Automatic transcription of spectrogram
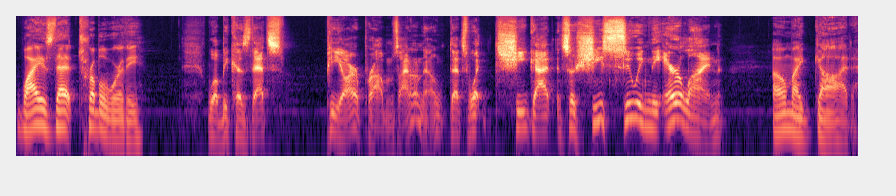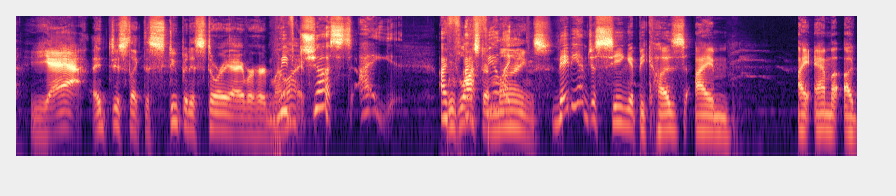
Why is that troubleworthy? Well, because that's PR problems. I don't know. That's what she got. And so she's suing the airline. Oh my god. Yeah. It's just like the stupidest story I ever heard in my life. We've just I, I We've I lost our feel like minds. maybe I'm just seeing it because I'm I am a,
